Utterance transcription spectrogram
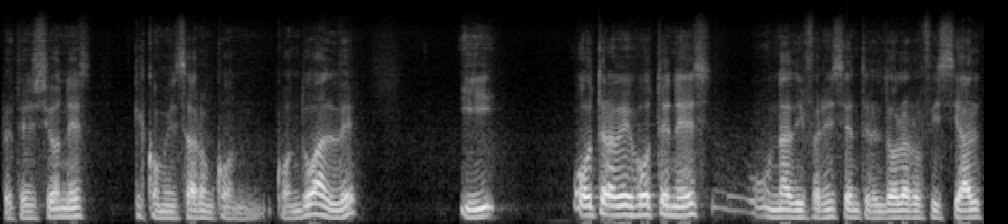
retenciones que comenzaron con, con Dualde, y otra vez vos tenés una diferencia entre el dólar oficial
